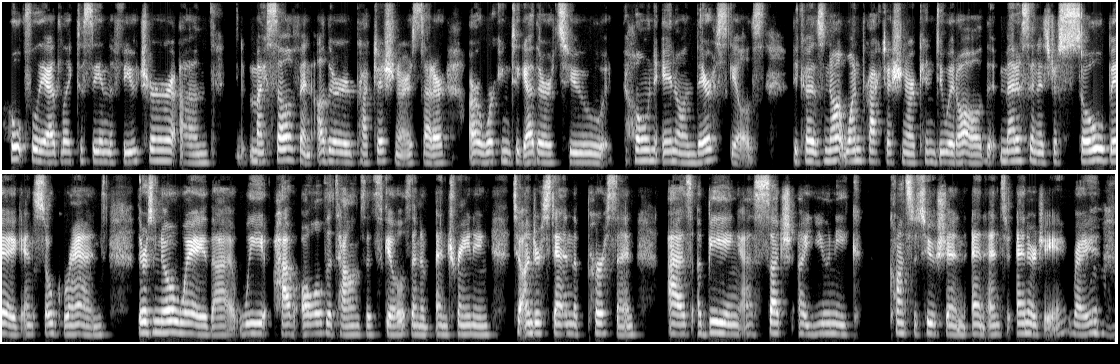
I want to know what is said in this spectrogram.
hopefully i'd like to see in the future um, myself and other practitioners that are are working together to hone in on their skills because not one practitioner can do it all. That medicine is just so big and so grand. There's no way that we have all the talents and skills and, and training to understand the person as a being as such a unique constitution and, and energy, right? Mm-hmm.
